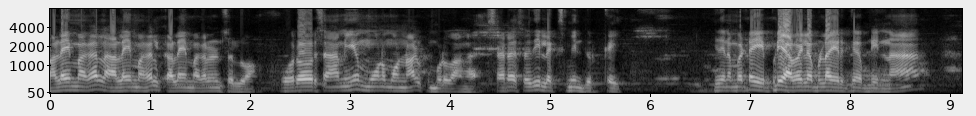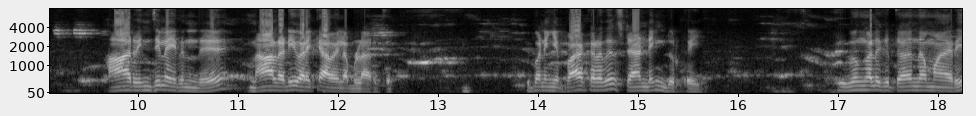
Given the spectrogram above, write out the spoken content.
மலைமகள் அலைமகள் கலைமகள்னு சொல்லுவோம் ஒரு ஒரு சாமியும் மூணு மூணு நாள் கும்பிடுவாங்க. சரஸ்வதி லக்ஷ்மி துர்க்கை. இது நம்மகிட்ட எப்படி அவைலபிளாக இருக்குது அப்படின்னா ஆறு இன்ச்சில் இருந்து நாலு அடி வரைக்கும் அவைலபிளாக இருக்குது இப்போ நீங்கள் பார்க்குறது ஸ்டாண்டிங் துர்க்கை. இவங்களுக்கு தகுந்த மாதிரி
